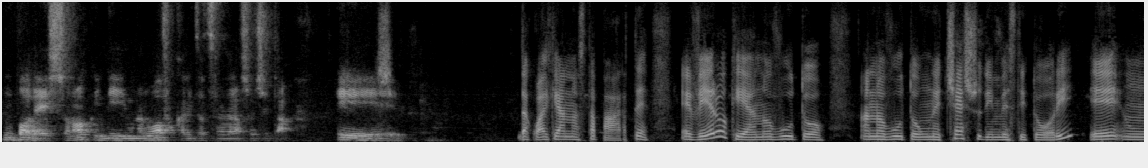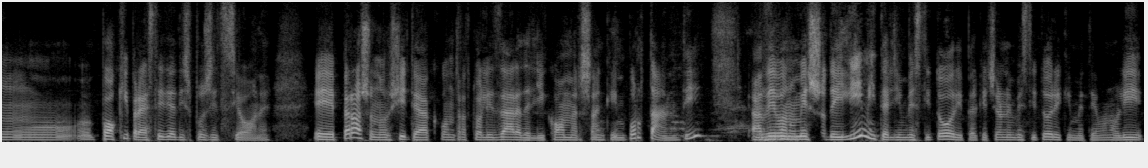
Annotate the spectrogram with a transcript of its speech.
un po' adesso, no? quindi una nuova focalizzazione della società. E... Sì da qualche anno a sta parte. È vero che hanno avuto, hanno avuto un eccesso di investitori e um, pochi prestiti a disposizione, eh, però sono riusciti a contrattualizzare degli e-commerce anche importanti, avevano messo dei limiti agli investitori perché c'erano investitori che mettevano lì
